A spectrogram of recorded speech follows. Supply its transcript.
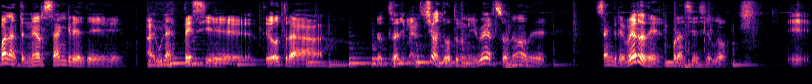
van a tener sangre de alguna especie de otra dimensión, de otro universo, ¿no? De sangre verde, por así decirlo. Eh,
